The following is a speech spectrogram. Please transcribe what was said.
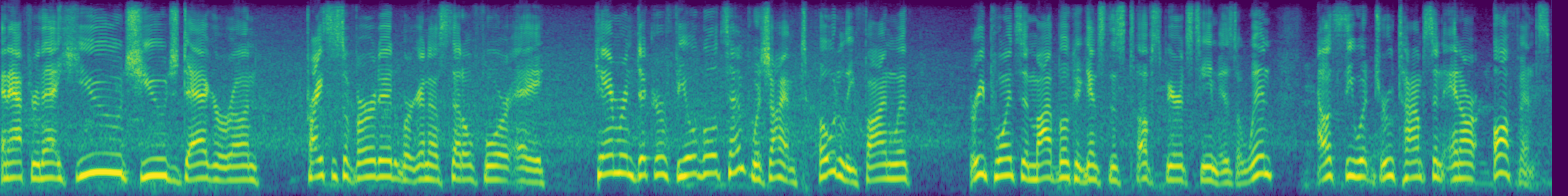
And after that huge, huge dagger run, crisis averted. We're going to settle for a Cameron Dicker field goal attempt, which I am totally fine with. Three points in my book against this tough Spirits team is a win. Now let's see what Drew Thompson and our offense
